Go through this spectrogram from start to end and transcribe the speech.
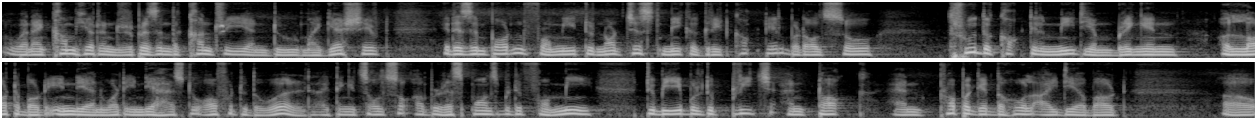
when i come here and represent the country and do my guest shift it is important for me to not just make a great cocktail but also through the cocktail medium bring in a lot about India and what India has to offer to the world. I think it's also a responsibility for me to be able to preach and talk and propagate the whole idea about uh,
